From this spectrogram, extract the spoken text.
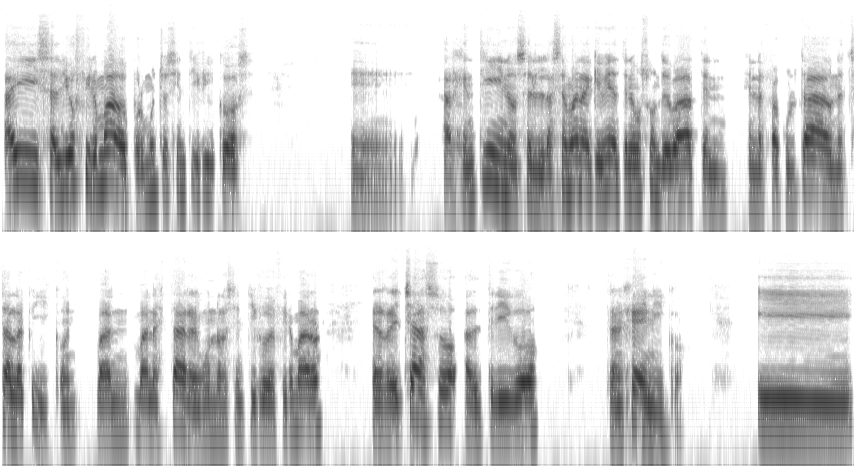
ahí salió firmado por muchos científicos eh, argentinos. La semana que viene tenemos un debate en, la facultad, una charla, y con, van, van a estar algunos de los científicos que firmaron el rechazo al trigo transgénico y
